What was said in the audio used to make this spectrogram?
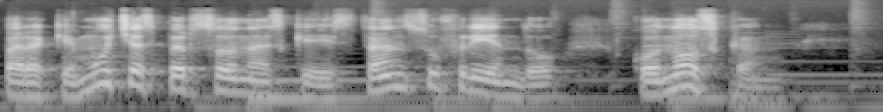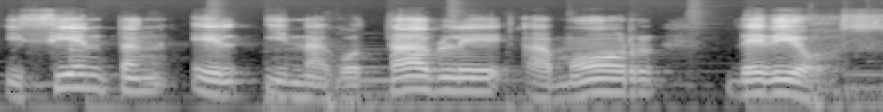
para que muchas personas que están sufriendo conozcan y sientan el inagotable amor de Dios.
